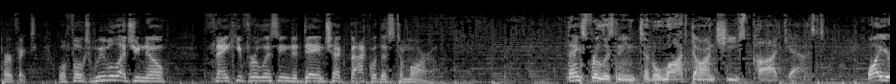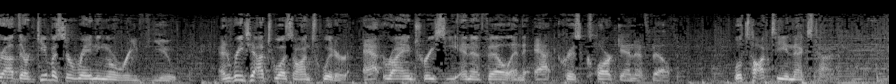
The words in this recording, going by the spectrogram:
Perfect. Well, folks, we will let you know. Thank you for listening today and check back with us tomorrow. Thanks for listening to the Locked On Chiefs podcast. While you're out there, give us a rating or review and reach out to us on Twitter at Ryan Tracy NFL and at Chris Clark NFL. We'll talk to you next time.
